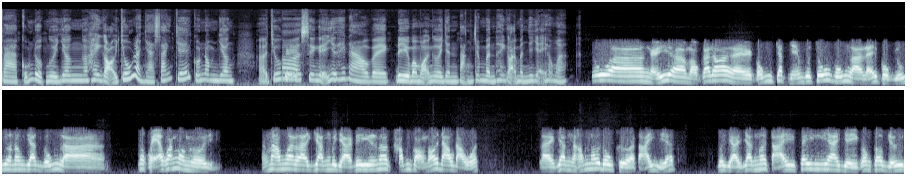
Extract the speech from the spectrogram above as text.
và cũng được người dân hay gọi chú là nhà sáng chế của nông dân. À, chú có suy nghĩ như thế nào về điều mà mọi người dành tặng cho mình hay gọi mình như vậy không ạ? À? chú uh, nghĩ uh, một cái đó là cũng trách nhiệm của chú cũng là để phục vụ cho nông dân cũng là nó khỏe khoắn con người. Thằng nông là dân bây giờ đi nó không còn nói đau đầu hết. Là dân không nói đô thừa tại gì hết bây giờ dân nói tại cái à, gì con tôm dự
